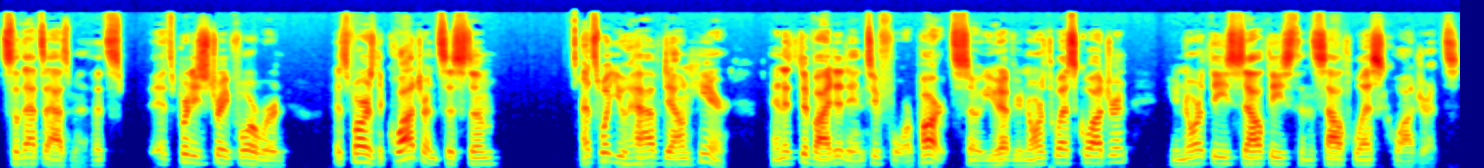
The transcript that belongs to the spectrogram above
So that's azimuth. It's, it's pretty straightforward. As far as the quadrant system, that's what you have down here. And it's divided into four parts. So you have your northwest quadrant, your northeast, southeast, and southwest quadrants.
